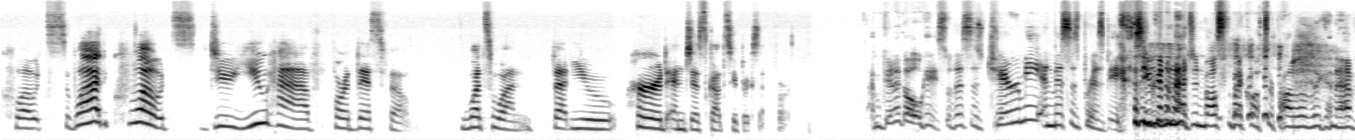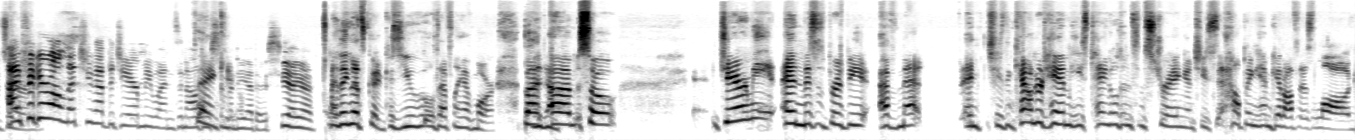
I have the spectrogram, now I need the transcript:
quotes. What quotes do you have for this film? What's one that you heard and just got super excited for? I'm gonna go. Okay, so this is Jeremy and Mrs. Brisby. As you can Mhm. imagine, most of my quotes are probably gonna have. Jeremy. I figure I'll let you have the Jeremy ones and I'll Thank do some of the others. Yeah, yeah. I think that's good because you will definitely have more. But Mhm. um, so Jeremy and Mrs. Brisby have met and she's encountered him. He's tangled in some string and she's helping him get off this log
